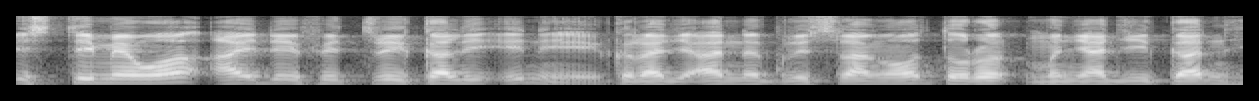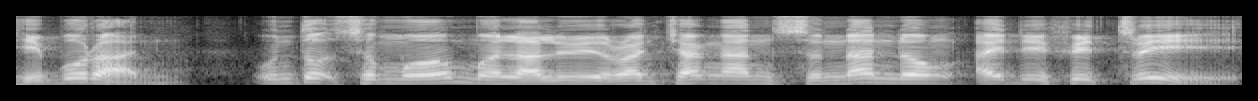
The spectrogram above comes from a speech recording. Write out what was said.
Istimewa Aidilfitri kali ini, Kerajaan Negeri Selangor turut menyajikan hiburan untuk semua melalui rancangan Senandung Aidilfitri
